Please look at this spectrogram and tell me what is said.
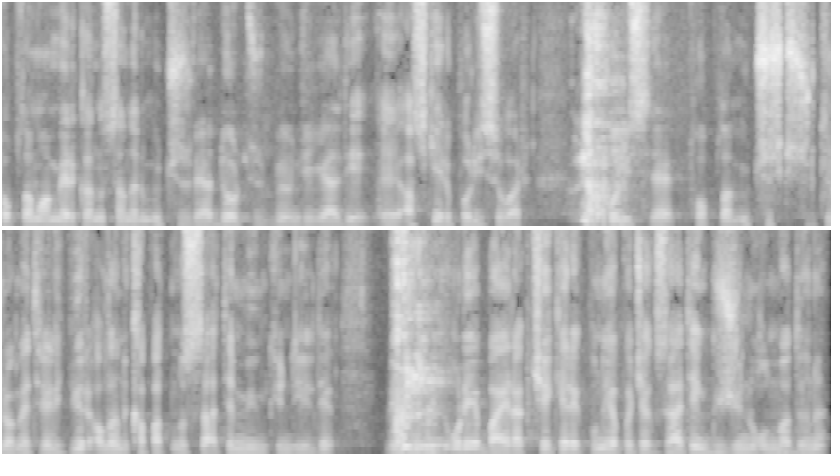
Toplam Amerika'nın sanırım 300 veya 400 bir önce geldiği e, askeri polisi var. Polisle toplam 300 küsür kilometrelik bir alanı kapatması zaten mümkün değildi. Ve oraya bayrak çekerek bunu yapacak zaten gücünün olmadığını,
